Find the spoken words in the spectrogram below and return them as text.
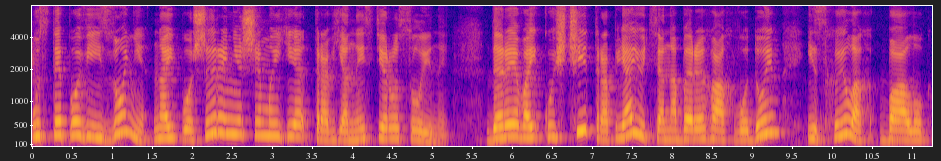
У степовій зоні найпоширенішими є трав'янисті рослини. Дерева й кущі трапляються на берегах водойм і схилах балок,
